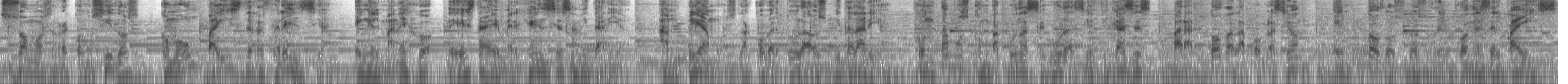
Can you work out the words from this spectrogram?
somos reconocidos como un país de referencia en el manejo de esta emergencia sanitaria. Ampliamos la cobertura hospitalaria. Contamos con vacunas seguras y eficaces para toda la población en todos los rincones del país.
